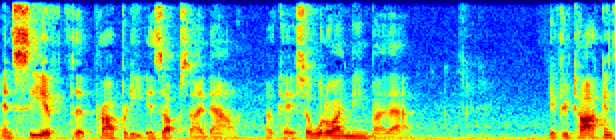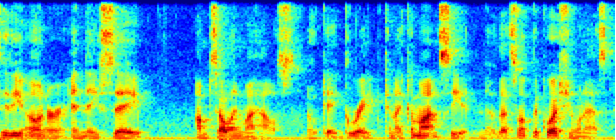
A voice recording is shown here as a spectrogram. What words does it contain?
and see if the property is upside down. Okay, so what do I mean by that? If you're talking to the owner and they say, "I'm selling my house," okay, great. Can I come out and see it? No, that's not the question you want to ask.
